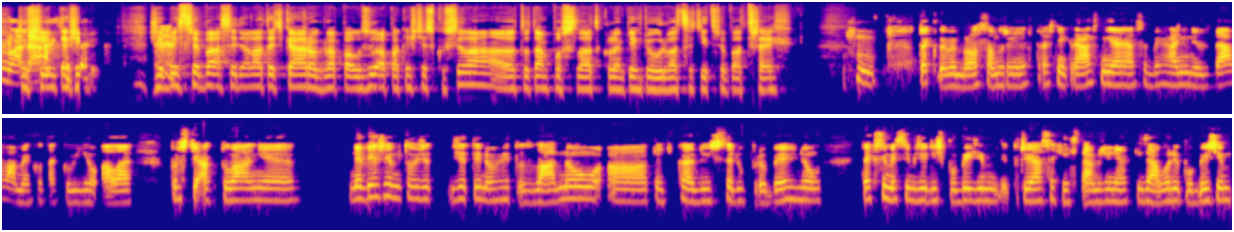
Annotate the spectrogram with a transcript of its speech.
tuším, takže že bys třeba si dala teďka rok, dva pauzu a pak ještě zkusila eh, to tam poslat kolem těch 22, třeba třech? Hm, tak to by bylo samozřejmě strašně krásný a já se běhání nevzdávám jako takovýho, ale prostě aktuálně nevěřím to, že, že ty nohy to zvládnou a teďka, když se jdu proběhnout, tak si myslím, že když poběžím, protože já se chystám, že nějaký závody poběžím,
